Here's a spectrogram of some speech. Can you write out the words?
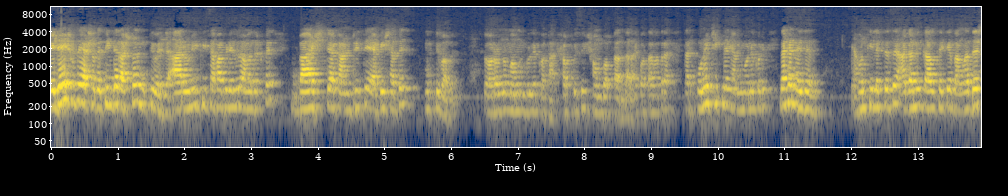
এটাই শুধু একসাথে, তিনটা রাষ্ট্র মুক্তি হয়েছে আর উনি কি চাপা পিটে দিল আমাদেরকে বাইশটা কান্ট্রিতে একই সাথে মুক্তি পাবে। তো অরণ্য মামুন বলে কথা, সবকিছুই সম্ভব তার দ্বারা। কথাবার্তা, তার কোনো ঠিক নাই, আমি মনে করি। দেখেন এই যে এখন কি লিখতেছে? আগামীকাল থেকে বাংলাদেশ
